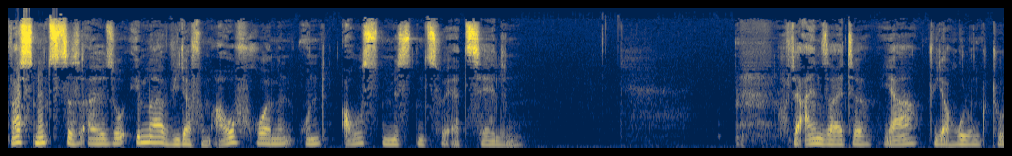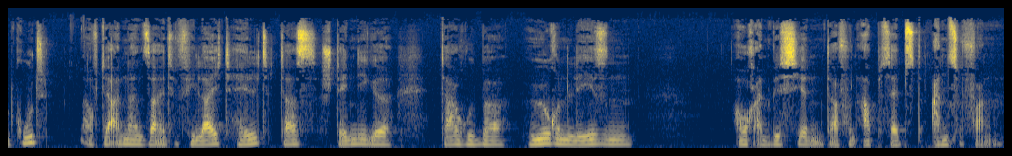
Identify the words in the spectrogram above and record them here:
was nützt es also, immer wieder vom Aufräumen und Ausmisten zu erzählen? Auf der einen Seite, ja, Wiederholung tut gut. Auf der anderen Seite, vielleicht hält das ständige darüber hören, lesen auch ein bisschen davon ab, selbst anzufangen.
